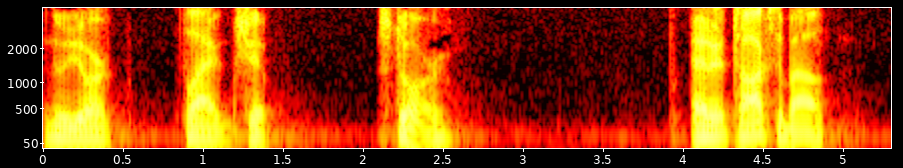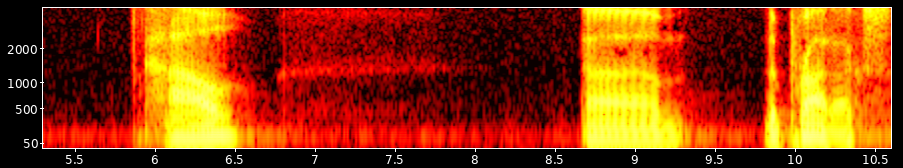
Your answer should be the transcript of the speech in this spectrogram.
New York flagship store. And it talks about how um, the products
